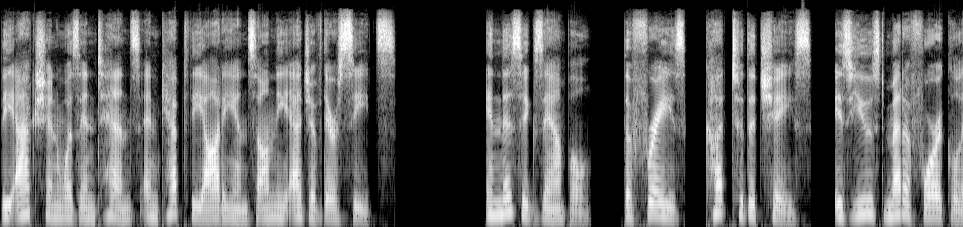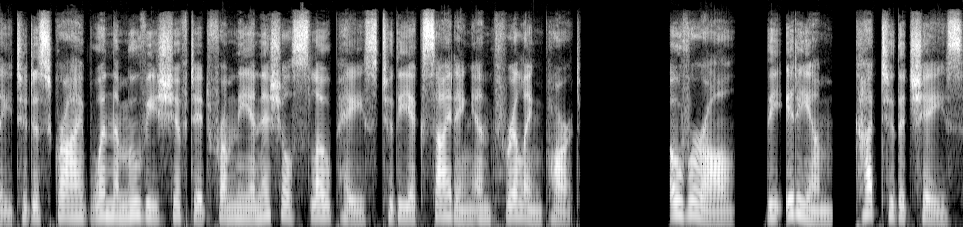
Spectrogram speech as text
the action was intense and kept the audience on the edge of their seats. In this example, the phrase, cut to the chase, is used metaphorically to describe when the movie shifted from the initial slow pace to the exciting and thrilling part. Overall, the idiom, cut to the chase,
